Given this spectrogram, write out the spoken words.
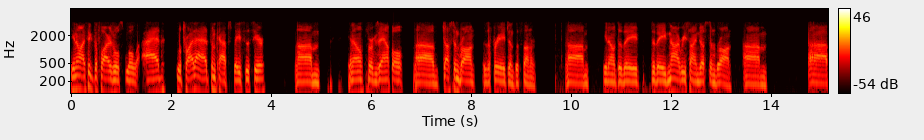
you know, I think the Flyers will will add, will try to add some cap space this year. Um, you know, for example, uh, Justin Braun is a free agent this summer. Um, you know, do they do they not re-sign Justin Braun? Um, uh,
